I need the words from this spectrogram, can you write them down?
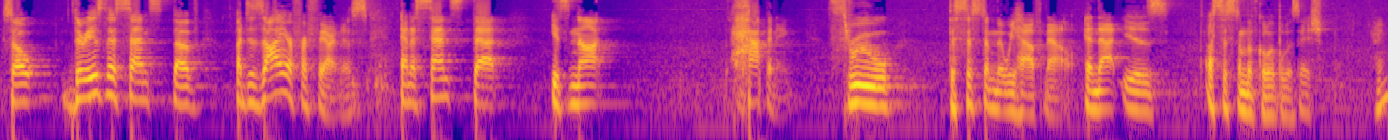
So there is this sense of a desire for fairness and a sense that it's not happening through the system that we have now, and that is a system of globalization. Right?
